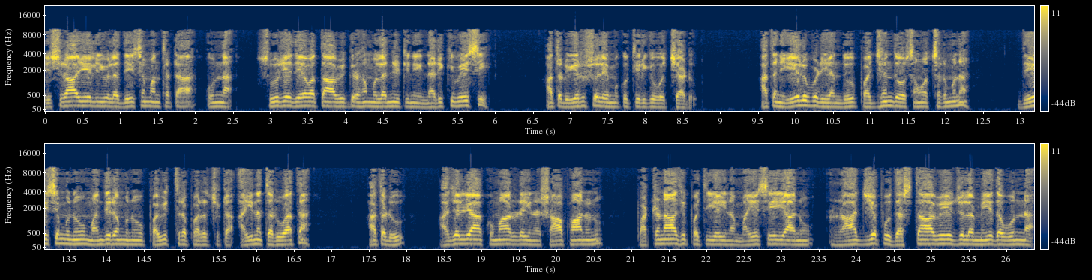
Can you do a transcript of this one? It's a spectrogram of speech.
ఇస్రాయేలీయుల దేశమంతటా ఉన్న సూర్యదేవతా విగ్రహములన్నిటినీ నరికివేసి అతడు ఎరుషలేముకు తిరిగి వచ్చాడు. అతని ఏలుబడి అందు పద్దెనిమిదో సంవత్సరమున దేశమును మందిరమును పవిత్రపరచుట అయిన తరువాత అతడు అజల్యా కుమారుడైన షాఫానును పట్టణాధిపతి అయిన మయసేయాను రాజ్యపు దస్తావేజుల మీద ఉన్న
